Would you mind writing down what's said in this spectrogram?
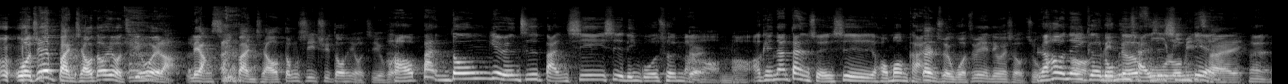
我觉得板桥都很有机会啦，两席板桥东西区都很有机会。好，板东叶元之，板西是林国春嘛？对哦，好，OK，那淡水是洪孟凯，淡水我这边一定会守住。然后那个哦罗明才是新店，嗯，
